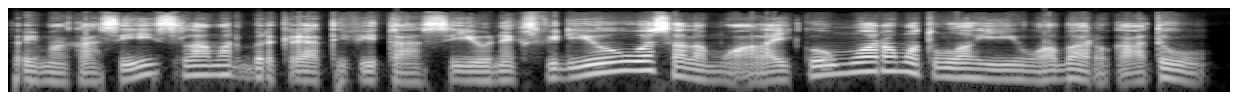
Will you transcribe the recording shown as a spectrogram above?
Terima kasih, selamat berkreativitas. See you next video. Wassalamualaikum warahmatullahi wabarakatuh.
